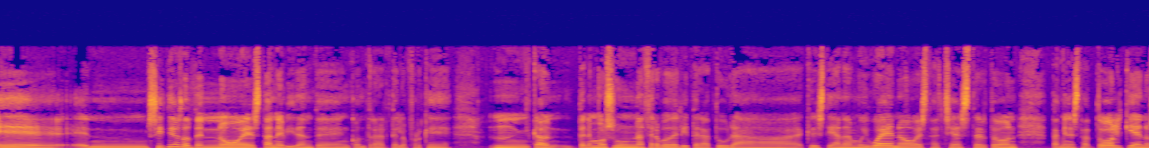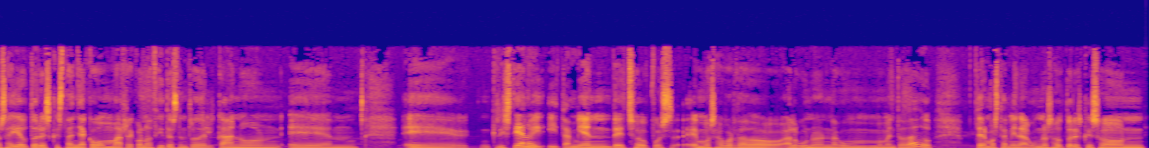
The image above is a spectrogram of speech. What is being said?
eh, en sitios donde no es tan evidente encontrártelo, porque mm, tenemos un acervo de literatura cristiana muy bueno, está Chesterton, también está Tolkien, o sea, hay autores que están ya como más reconocidos dentro del canon eh, eh, cristiano y, y también, de hecho, pues hemos abordado alguno en algún momento dado. Tenemos también algunos autores que son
